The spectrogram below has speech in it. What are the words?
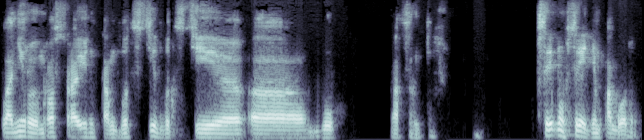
планируем рост в районе там, 20-22%. В среднем, в среднем по году.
